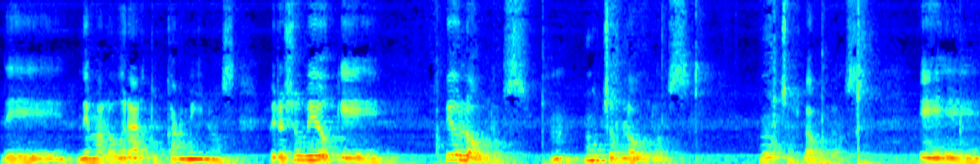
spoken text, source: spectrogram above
De, de malograr tus caminos. Pero yo veo que veo logros, muchos logros muchos logros. Eh,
